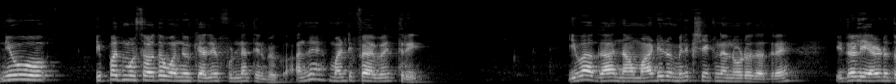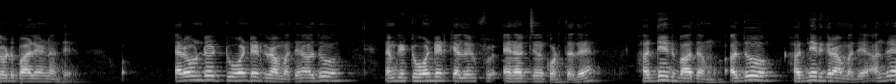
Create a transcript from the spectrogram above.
ನೀವು ಇಪ್ಪತ್ತ್ಮೂರು ಸಾವಿರದ ಒಂದೂರು ಕ್ಯಾಲೋರಿ ಫುಡ್ನ ತಿನ್ನಬೇಕು ಅಂದರೆ ಮಲ್ಟಿಫೈ ಬೈ ತ್ರೀ ಇವಾಗ ನಾವು ಮಾಡಿರೋ ಮಿಲ್ಕ್ ಶೇಕ್ನ ನೋಡೋದಾದರೆ ಇದರಲ್ಲಿ ಎರಡು ದೊಡ್ಡ ಬಾಳೆಹಣ್ಣು ಇದೆ ಅರೌಂಡ್ ಟೂ ಹಂಡ್ರೆಡ್ ಗ್ರಾಮ್ ಅದೇ. ಅದು ನಮಗೆ ಟೂ ಹಂಡ್ರೆಡ್ ಕ್ಯಾಲೋರಿ ಫು ಎನರ್ಜಿನ ಕೊಡ್ತದೆ. ಹದಿನೈದು ಬಾದಾಮು. ಅದು ಹದಿನೈದು ಗ್ರಾಮ್ ಅದೇ. ಅಂದರೆ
